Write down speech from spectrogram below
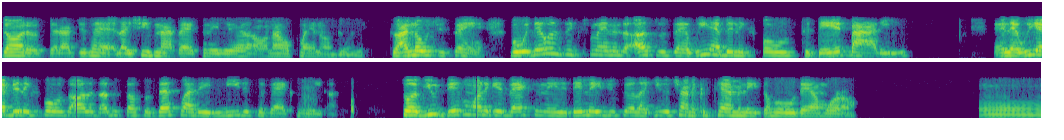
daughter that I just had, like she's not vaccinated at all, and I don't plan on doing it. So I know what you're saying. But what they was explaining to us was that we have been exposed to dead bodies, and that we have been exposed to all this other stuff. So that's why they needed to vaccinate us. So if you didn't want to get vaccinated, they made you feel like you were trying to contaminate the whole damn world. Mm.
